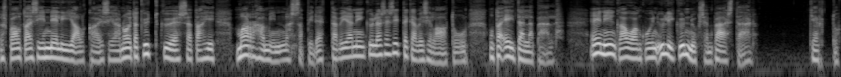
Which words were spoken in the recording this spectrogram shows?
jos oltaisiin nelijalkaisia, noita kytkyessä tahi marhaminnassa pidettäviä, niin kyllä se sitten kävisi laatuun, mutta ei tällä päällä. Ei niin kauan kuin yli kynnyksen päästään. Kerttu.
